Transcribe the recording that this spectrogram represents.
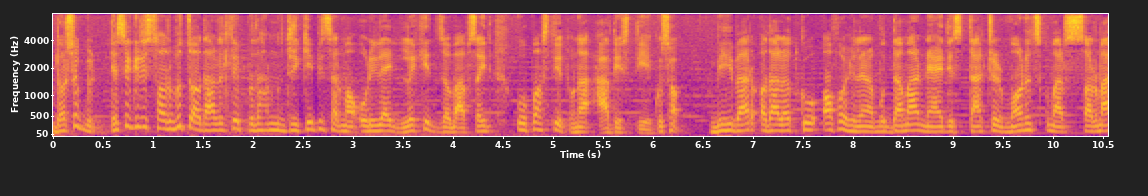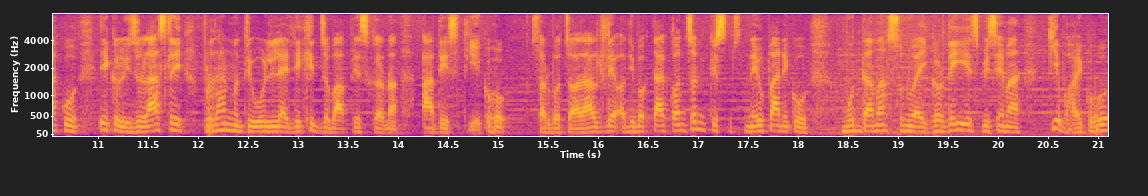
दर्शक त्यसै गरी सर्वोच्च अदालतले प्रधानमन्त्री केपी शर्मा ओलीलाई लिखित जवाबसहित उपस्थित हुन आदेश दिएको छ। बिहिबार अदालतको अपहेलना मुद्दामा न्यायाधीश डाक्टर मनोज कुमार शर्माको एकल इजलासले प्रधानमन्त्री ओलीलाई लिखित जवाब पेश गर्न आदेश दिएको हो। सर्वोच्च अदालतले अधिवक्ता कञ्चन कृष्ण नेउपानेको मुद्दामा सुनवाई गर्दै यस विषयमा के भएको हो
